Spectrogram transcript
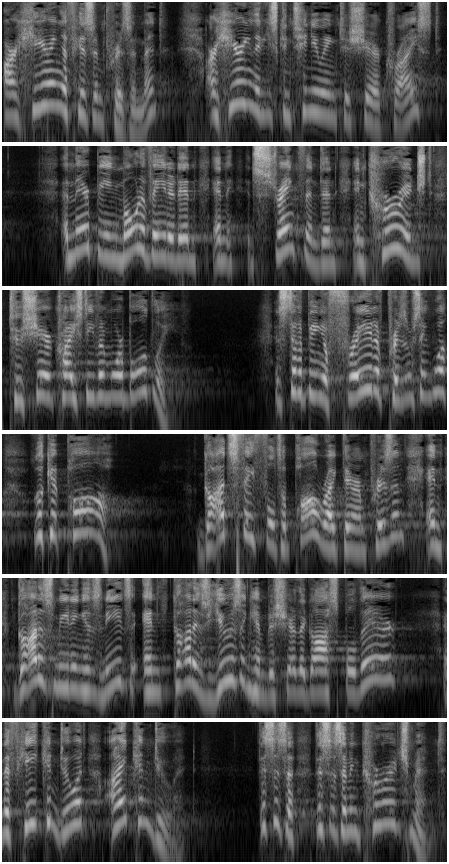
are hearing of his imprisonment, are hearing that he's continuing to share Christ, and they're being motivated and, and strengthened and encouraged to share Christ even more boldly. Instead of being afraid of prison, we're saying, well, look at Paul. God's faithful to Paul right there in prison, and God is meeting his needs, and God is using him to share the gospel there. And if he can do it, I can do it. This is, a, this is an encouragement.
